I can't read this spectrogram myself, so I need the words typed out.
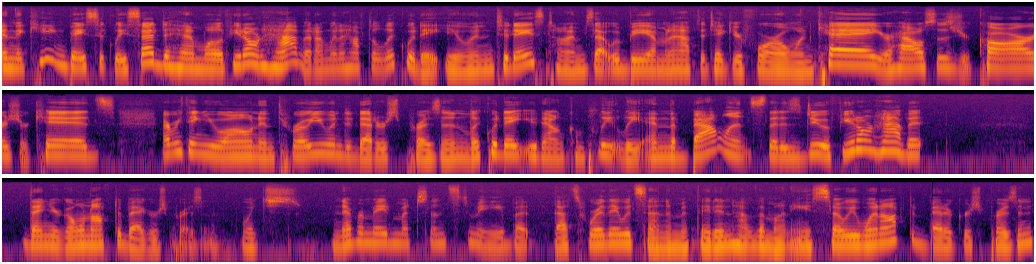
And the king basically said to him, Well, if you don't have it, I'm going to have to liquidate you. And in today's times, that would be I'm going to have to take your 401k, your houses, your cars, your kids, everything you own, and throw you into debtor's prison, liquidate you down completely. And the balance that is due, if you don't have it, then you're going off to beggar's prison, which never made much sense to me, but that's where they would send him if they didn't have the money. So he went off to beggar's prison,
